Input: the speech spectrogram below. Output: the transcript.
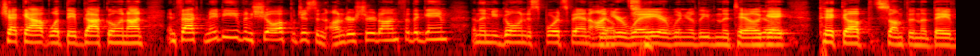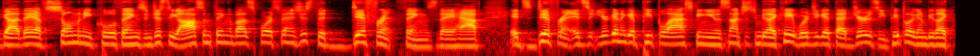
check out what they've got going on. In fact, maybe even show up with just an undershirt on for the game, and then you go into Sports Fan on Yep. your way or when you're leaving the tailgate, pick up something that they've got. They have so many cool things, and just the awesome thing about Sports Fan is just the different things they have. It's different. It's you're gonna get people asking you. It's not just gonna be like, hey, where'd you get that jersey? People are gonna be like,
